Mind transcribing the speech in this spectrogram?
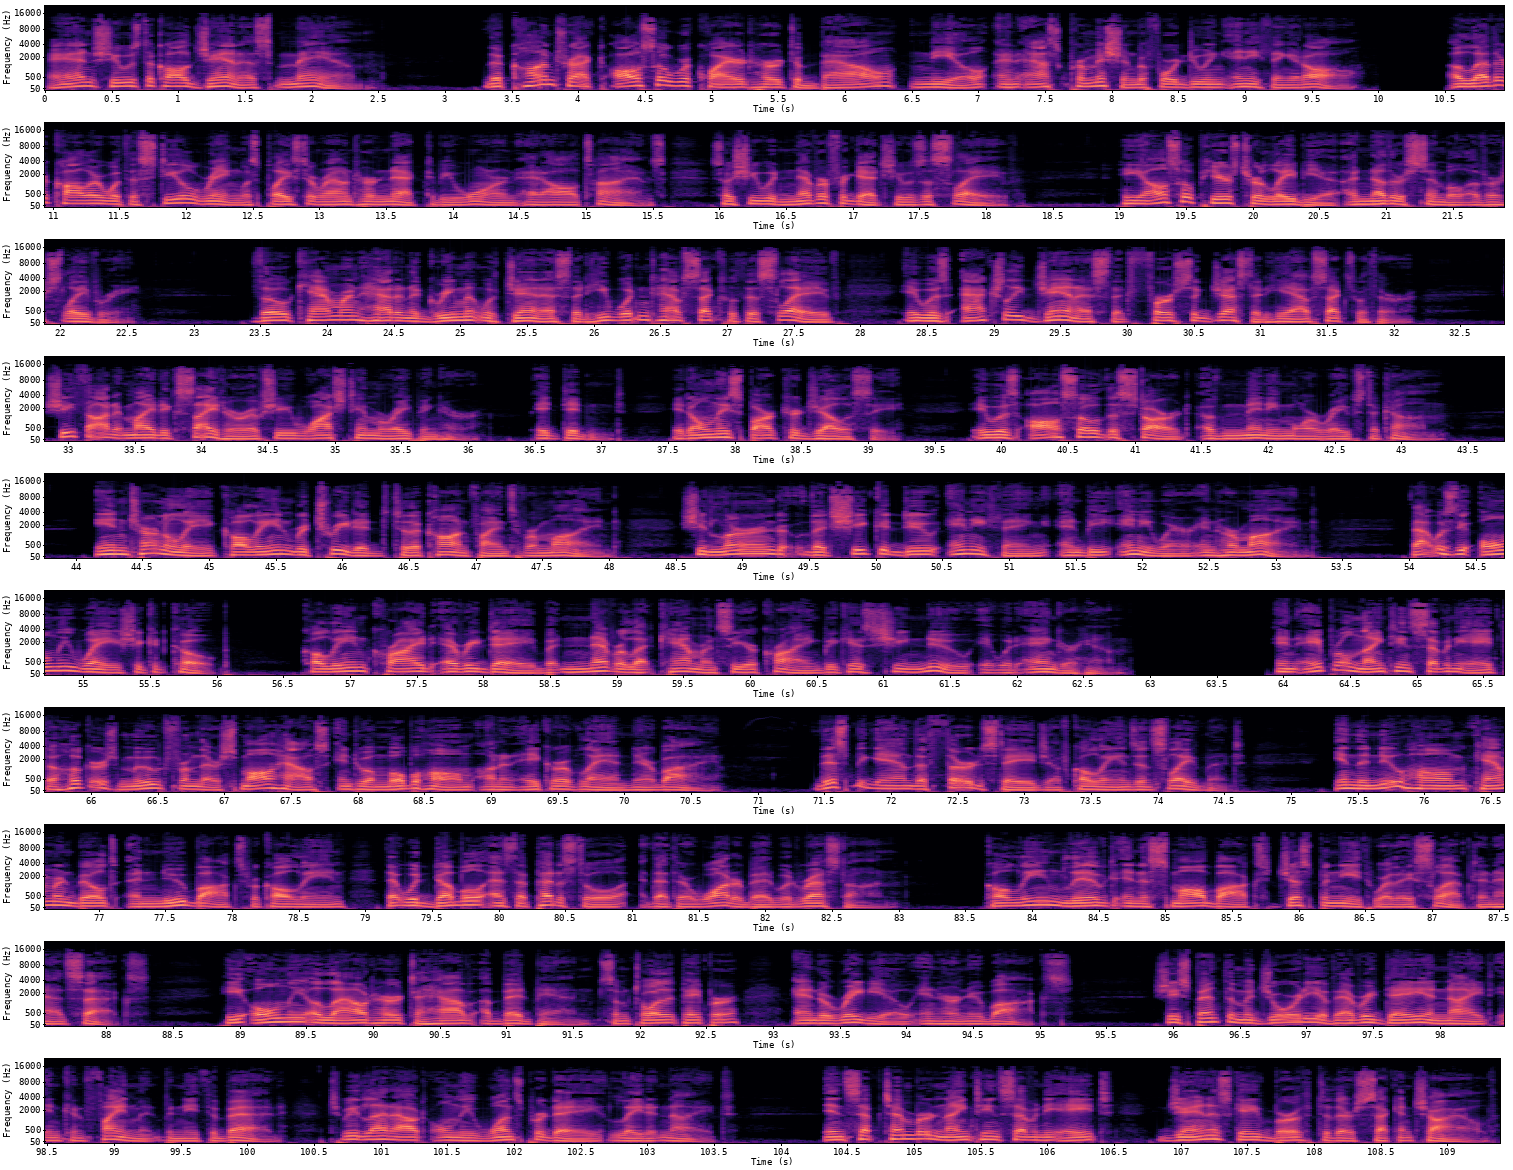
and she was to call Janice Ma'am. The contract also required her to bow, kneel, and ask permission before doing anything at all. A leather collar with a steel ring was placed around her neck to be worn at all times, so she would never forget she was a slave. He also pierced her labia, another symbol of her slavery. Though Cameron had an agreement with Janice that he wouldn't have sex with his slave, it was actually Janice that first suggested he have sex with her. She thought it might excite her if she watched him raping her. It didn't. It only sparked her jealousy. It was also the start of many more rapes to come. Internally, Colleen retreated to the confines of her mind. She learned that she could do anything and be anywhere in her mind. That was the only way she could cope. Colleen cried every day, but never let Cameron see her crying because she knew it would anger him. In April 1978, the Hookers moved from their small house into a mobile home on an acre of land nearby. This began the third stage of Colleen's enslavement. In the new home, Cameron built a new box for Colleen that would double as the pedestal that their waterbed would rest on. Colleen lived in a small box just beneath where they slept and had sex. He only allowed her to have a bedpan, some toilet paper, and a radio in her new box. She spent the majority of every day and night in confinement beneath the bed, to be let out only once per day late at night. In September 1978, Janice gave birth to their second child.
